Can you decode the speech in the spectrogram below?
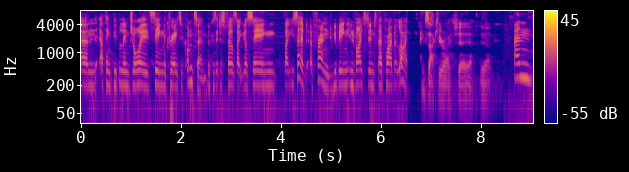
um, I think people enjoy seeing the creator content because it just feels like you're seeing, like you said, a friend. You're being invited into their private life. Exactly right. Yeah, yeah, yeah. And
